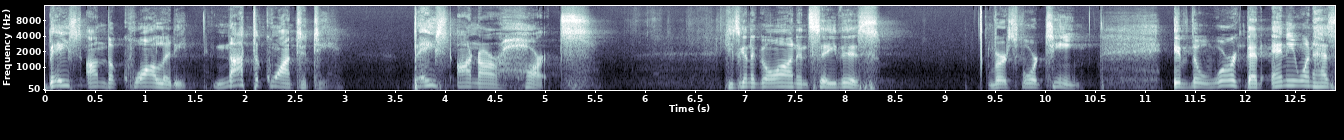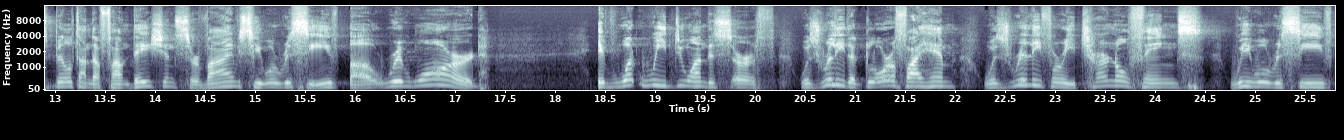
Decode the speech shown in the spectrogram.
based on the quality, not the quantity, based on our hearts. He's going to go on and say this, verse 14. If the work that anyone has built on the foundation survives, he will receive a reward. If what we do on this earth was really to glorify him, was really for eternal things, we will receive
